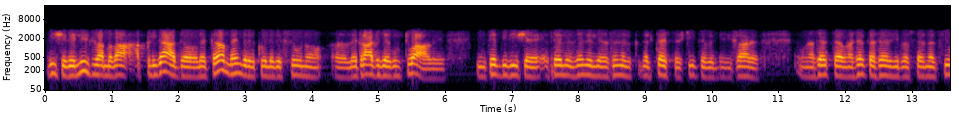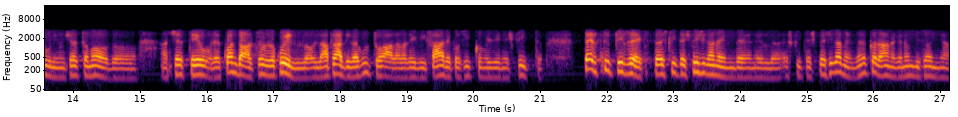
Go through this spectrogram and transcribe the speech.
dice che l'Islam va applicato letteralmente per quelle che sono eh, le pratiche culturali. In sé dice, se, nel, se nel, nel, testo è scritto che devi fare una certa, una certa serie di prosternazioni in un certo modo a certe ore e quant'altro, quello, la pratica culturale la devi fare così come viene scritto. Per tutto il resto è scritto esplicitamente nel, è scritto esplicitamente nel Corano che non bisogna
